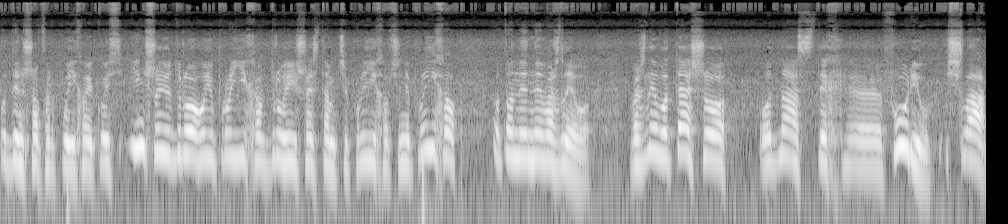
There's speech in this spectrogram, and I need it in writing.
один шофер поїхав якоюсь іншою дорогою, проїхав, другий щось там чи проїхав, чи не проїхав, то, то не, не важливо. Важливо те, що одна з тих е, фурів йшла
